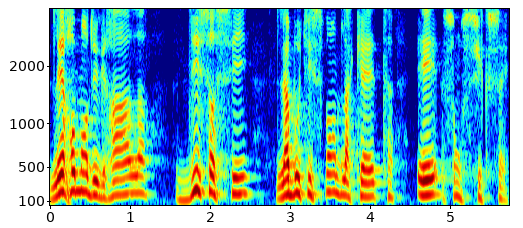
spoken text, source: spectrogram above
Les romans du Graal dissocient l'aboutissement de la quête et son succès.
